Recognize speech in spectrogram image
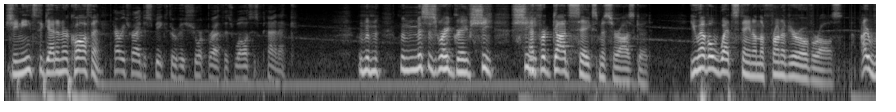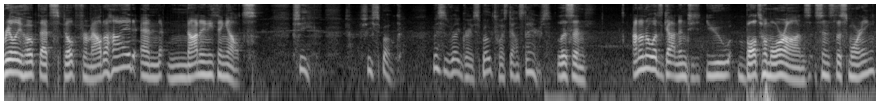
She needs to get in her coffin. Harry tried to speak through his short breath as well as his panic. M- M- Mrs. Redgrave, she. she. And for God's sakes, Mr. Osgood, you have a wet stain on the front of your overalls. I really hope that's spilt formaldehyde and not anything else. She. she spoke. Mrs. Redgrave spoke to us downstairs. Listen, I don't know what's gotten into you Baltimoreans since this morning,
